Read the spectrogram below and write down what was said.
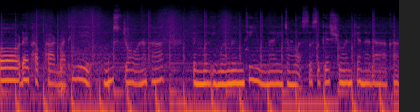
ก็ได้ขับผ่านมาที่มูสจอนะคะ เป็นเมืองอีกเมืองหนึ่งที่อยู่ในจังหวัดซัสแกชวนแคนาดาค่ะ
